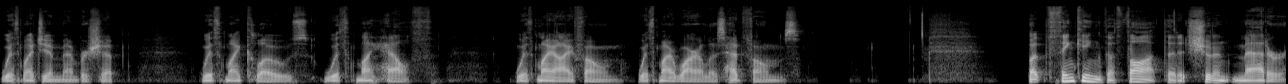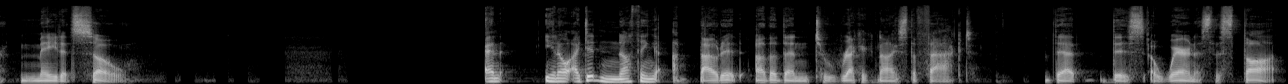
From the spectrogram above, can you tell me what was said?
with my gym membership, with my clothes, with my health, with my iPhone, with my wireless headphones. But thinking the thought that it shouldn't matter made it so. And you know, I did nothing about it other than to recognize the fact that this awareness, this thought,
